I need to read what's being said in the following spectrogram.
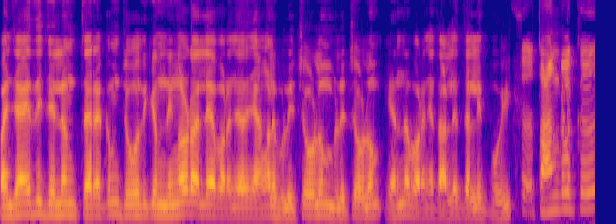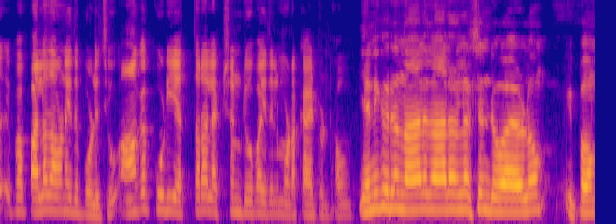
പഞ്ചായത്തിൽ ചെല്ലും തിരക്കും ചോദിക്കും നിങ്ങളോടല്ലേ പറഞ്ഞത്? ഞങ്ങൾ വിളിച്ചോളും വിളിച്ചോളും എന്ന് പറഞ്ഞ് തള്ളി തള്ളി പോയി. താങ്കൾക്ക് ഇപ്പൊ പലതവണ ഇത് പൊളിച്ചു. ആകെ കൂടി എത്ര ലക്ഷം രൂപ ഇതിൽ മുടക്കായിട്ടുണ്ടാവും? എനിക്കൊരു നാല് നാലര ലക്ഷം രൂപയോളം ഇപ്പം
